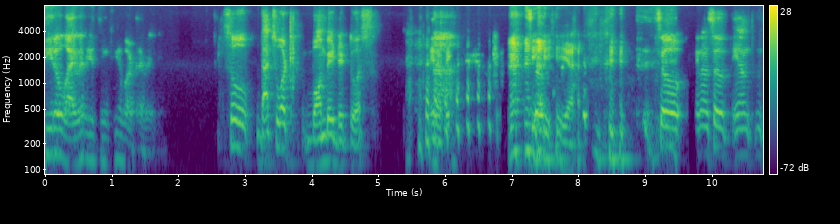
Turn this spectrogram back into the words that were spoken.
zero, why were you thinking about revenue? So that's what bombay did to us in a way. yeah. so you know so you know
